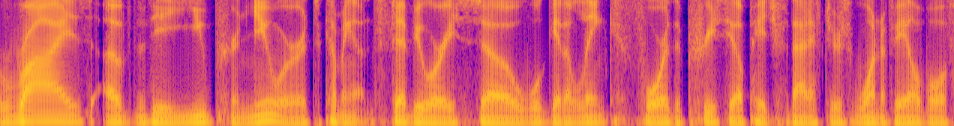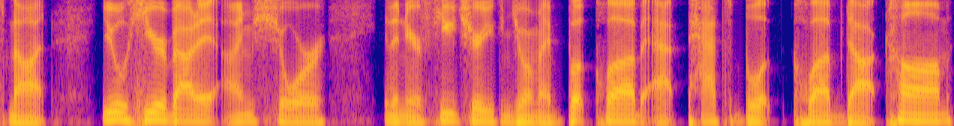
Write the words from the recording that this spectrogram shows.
Rise of the Youpreneur. It's coming out in February, so we'll get a link for the pre sale page for that if there's one available. If not, you'll hear about it, I'm sure, in the near future. You can join my book club at patsbookclub.com. I'm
